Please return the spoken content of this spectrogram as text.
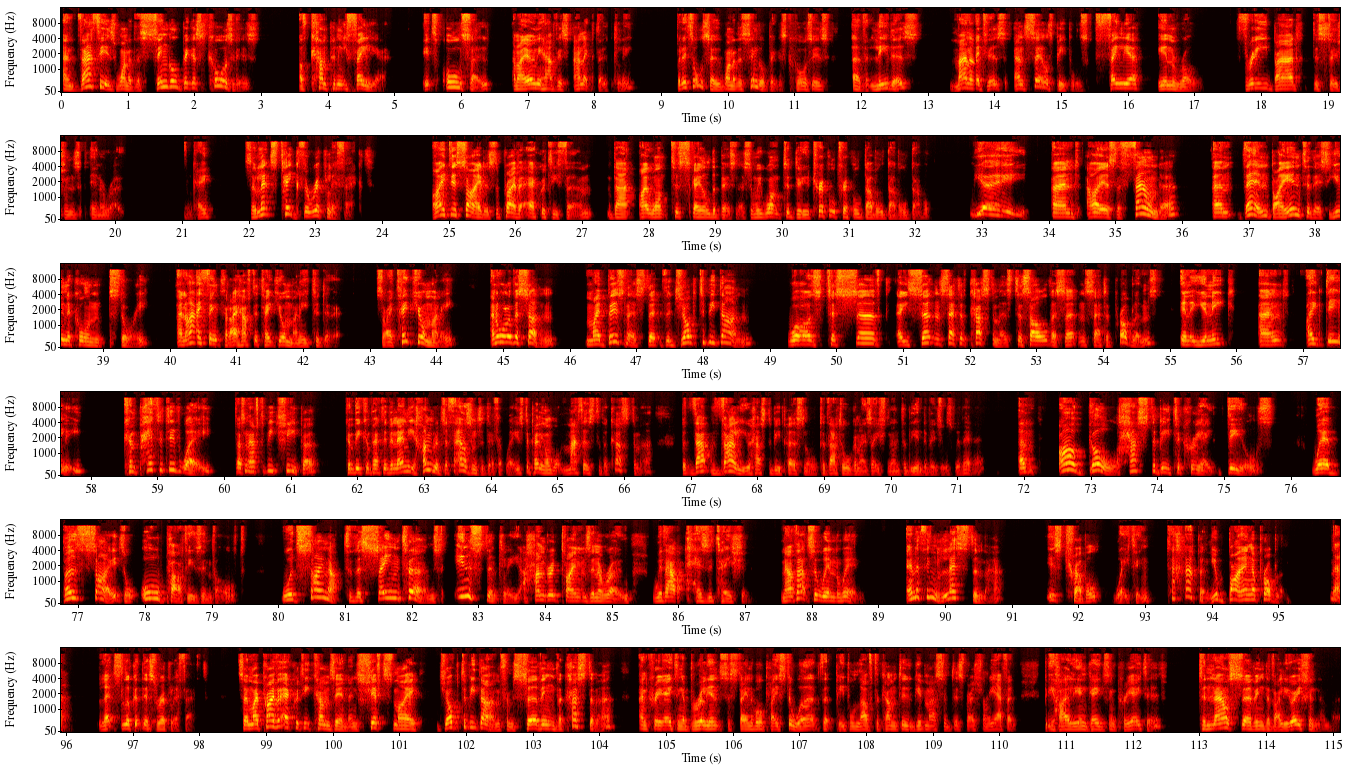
And that is one of the single biggest causes of company failure. It's also, and I only have this anecdotally, but it's also one of the single biggest causes of leaders, managers, and salespeople's failure in role. Three bad decisions in a row. Okay. So let's take the ripple effect. I decide as the private equity firm that I want to scale the business and we want to do triple, triple, double, double, double. Yay. And I, as the founder, um, then buy into this unicorn story. And I think that I have to take your money to do it. So I take your money, and all of a sudden, my business that the job to be done was to serve a certain set of customers to solve a certain set of problems in a unique and ideally competitive way doesn't have to be cheaper can be competitive in any hundreds of thousands of different ways depending on what matters to the customer but that value has to be personal to that organization and to the individuals within it um, our goal has to be to create deals where both sides or all parties involved would sign up to the same terms instantly a hundred times in a row without hesitation. Now that's a win-win. Anything less than that is trouble waiting to happen. You're buying a problem. Now, let's look at this ripple effect. So my private equity comes in and shifts my job to be done from serving the customer and creating a brilliant, sustainable place to work that people love to come to, give massive discretionary effort, be highly engaged and creative, to now serving the valuation number.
